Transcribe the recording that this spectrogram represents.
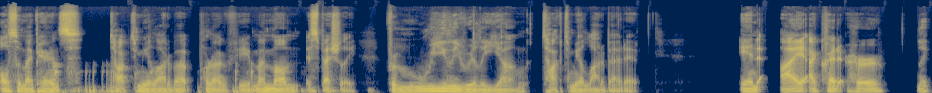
Also, my parents talked to me a lot about pornography. My mom, especially, from really really young, talked to me a lot about it, and I I credit her like,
